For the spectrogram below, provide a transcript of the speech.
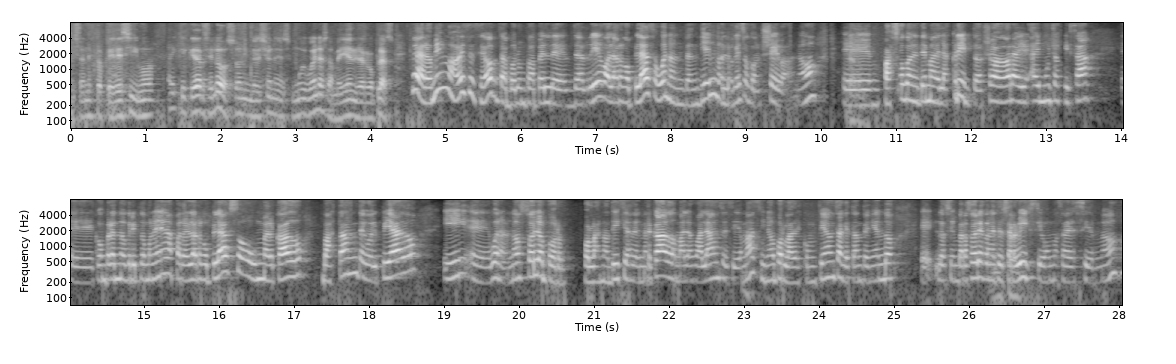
si son estos que decimos, hay que quedárselos, son inversiones muy buenas a mediano y largo plazo. Claro, mismo a veces se opta por un papel de, riesgo a largo plazo, bueno, entendiendo lo que eso conlleva, ¿no? Eh, pasó con el tema de las criptos, yo ahora hay, muchos quizá eh, comprando criptomonedas para largo plazo, un mercado bastante golpeado y, eh, bueno, no solo por, por las noticias del mercado, malos balances y demás, sino por la desconfianza que están teniendo los inversores con este servicio, vamos a decir, ¿no?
